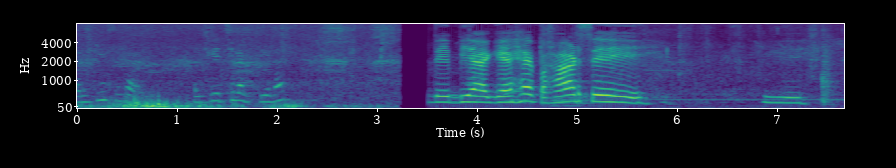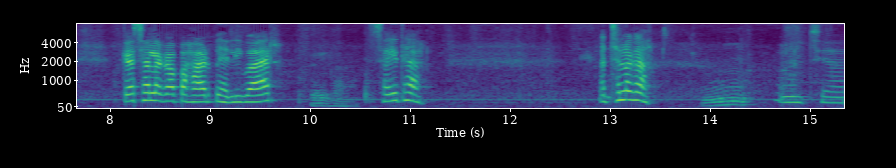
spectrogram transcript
हल्की सी साड़ी। हल्की अच्छी लगती है ना? देव भी आ गया है पहाड़ से। ये। कैसा लगा पहाड़ पहली बार? सही था। सही था? अच्छा लगा? हम्म, अच्छा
